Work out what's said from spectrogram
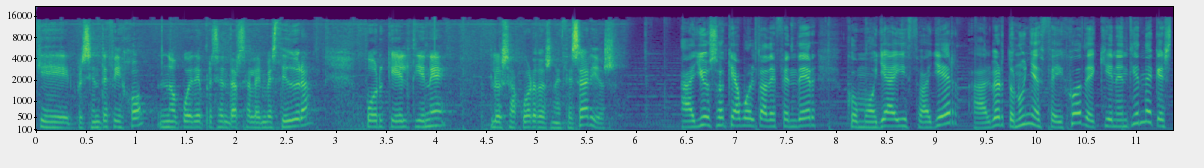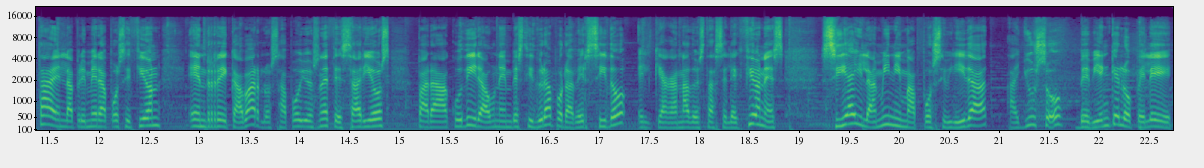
que el presidente Fijo no puede presentarse a la investidura porque él tiene los acuerdos necesarios. Ayuso que ha vuelto a defender, como ya hizo ayer, a Alberto Núñez Feijóo, de quien entiende que está en la primera posición en recabar los apoyos necesarios para acudir a una investidura por haber sido el que ha ganado estas elecciones. Si hay la mínima posibilidad, Ayuso ve bien que lo pelee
